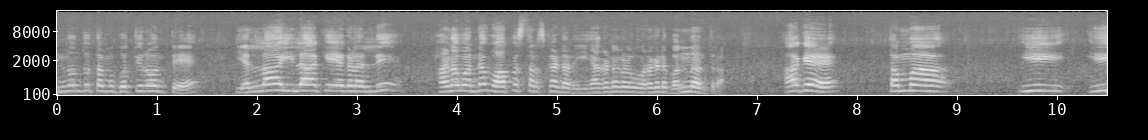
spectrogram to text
ಇನ್ನೊಂದು ತಮಗೆ ಗೊತ್ತಿರುವಂತೆ ಎಲ್ಲ ಇಲಾಖೆಗಳಲ್ಲಿ ಹಣವನ್ನು ವಾಪಸ್ ತರಿಸ್ಕೊಂಡಾರೆ, ಈ ಹಗರಣಗಳು ಹೊರಗಡೆ ಬಂದ ನಂತರ. ಹಾಗೆ ತಮ್ಮ ಈ ಈ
